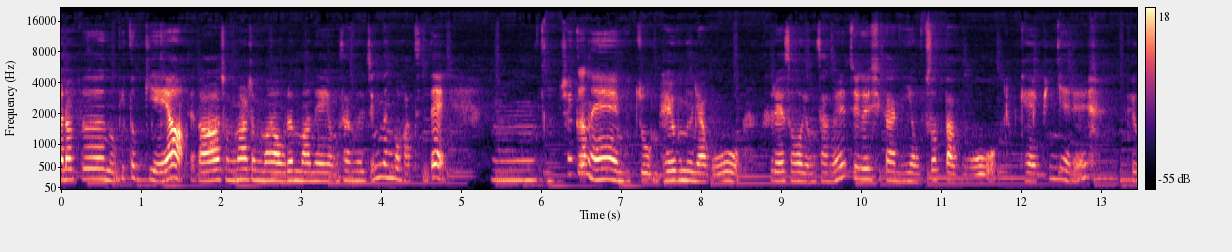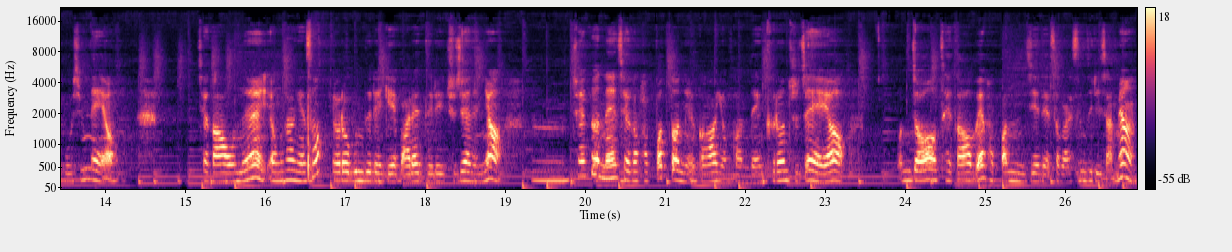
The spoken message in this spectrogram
여러분. 오기토끼예요. 제가 정말 정말 오랜만에 영상을 찍는 것 같은데 음, 최근에 뭐 좀 배우느냐고 그래서 영상을 찍을 시간이 없었다고 이렇게 핑계를 대고 싶네요. 제가 오늘 영상에서 여러분들에게 말해드릴 주제는요 음, 최근에 제가 바빴던 일과 연관된 그런 주제예요. 먼저 제가 왜 바빴는지에 대해서 말씀드리자면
